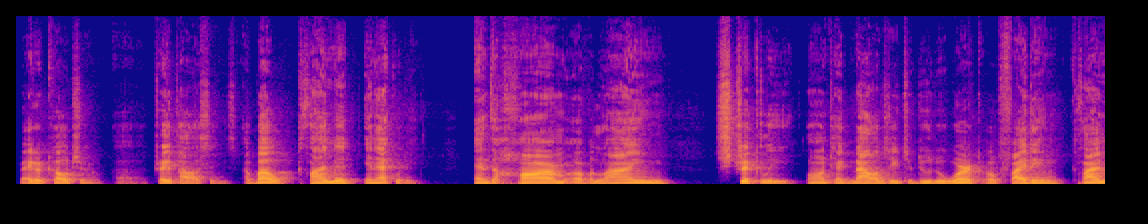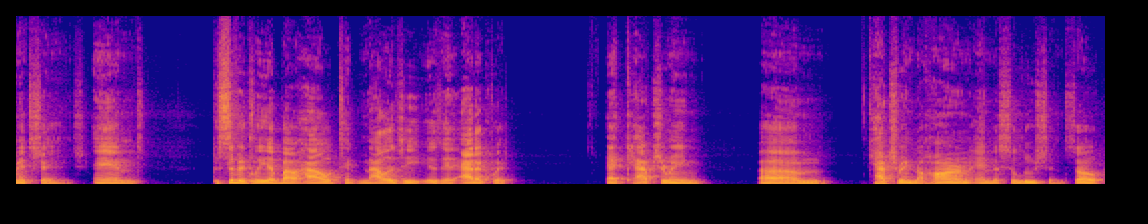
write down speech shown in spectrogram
for agriculture, uh, trade policies, about climate inequity and the harm of relying strictly on technology to do the work of fighting climate change, and specifically about how technology is inadequate at capturing um, capturing the harm and the solution. So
